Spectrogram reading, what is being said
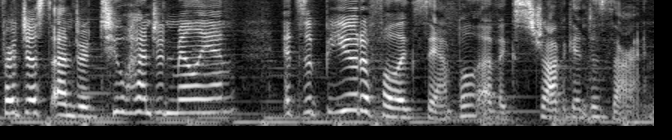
for just under 200 million, it's a beautiful example of extravagant design.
